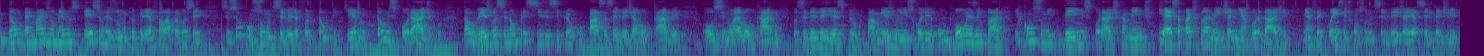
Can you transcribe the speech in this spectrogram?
Então é mais ou menos esse o resumo que eu queria falar para você. Se o seu consumo de cerveja for tão pequeno, tão esporádico, talvez você não precise se preocupar se a cerveja é low carb ou se não é low carb. Você deveria se preocupar mesmo em escolher um bom exemplar e consumir bem esporadicamente. E essa particularmente é a minha abordagem. Minha frequência de consumo de cerveja é cerca de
